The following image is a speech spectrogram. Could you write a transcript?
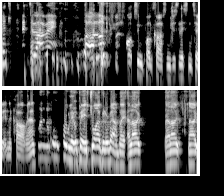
mind. Do you know what I mean? I love boxing podcast and just listen to it in the car, man. All little bit is driving around, mate. Hello, hello, no.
